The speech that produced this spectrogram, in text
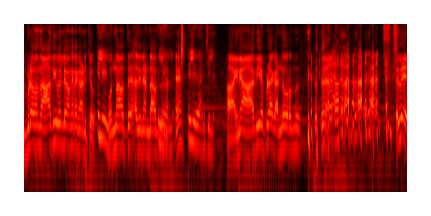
ഇവിടെ വന്ന് ആദ്യം വല്ലതും അങ്ങനെ കാണിച്ചോ. ഒന്നാമത്തെ അത് രണ്ടാമത്തെ കാണിച്ചില്ല. ആ അതിനെ ആദ്യം എപ്പോഴാ കണ്ണു തുറന്ന്? അല്ലേ.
